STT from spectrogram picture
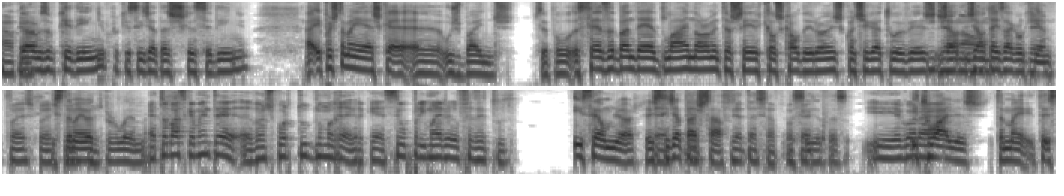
ok. dormes um bocadinho, porque assim já estás descansadinho. Ah, e depois também acho que ah, os banhos. Por exemplo, se és a banda headline, normalmente eles têm aqueles caldeirões, quando chega a tua vez, já, já não, tens água é, quente. Pois, pois, Isso pois, também é outro problema. Então, basicamente, é, vamos pôr tudo numa regra, que é ser o primeiro a fazer tudo. Isso é o melhor. Assim É, já estás é, safo. Já estás safo. Assim já estás- E agora. E toalhas também. Tens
